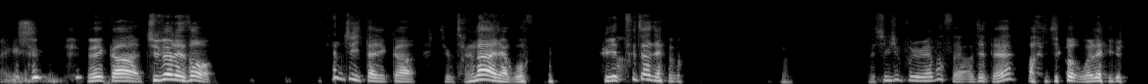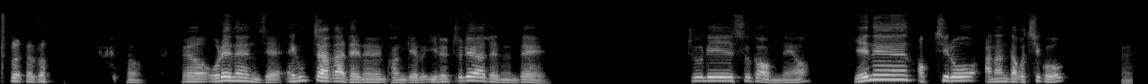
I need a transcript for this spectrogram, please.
알겠습니다. 그러니까 주변에서 한 주 있다니까 지금 장난하냐고. 그게 투자냐고. 심심풀이를 해봤어요. 어쨌든 아, 저 원래 이걸 돌아가서 어. 그래서 올해는 이제 애국자가 되는 관계로 일을 줄여야 되는데 줄일 수가 없네요. 얘는 억지로 안 한다고 치고 네.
